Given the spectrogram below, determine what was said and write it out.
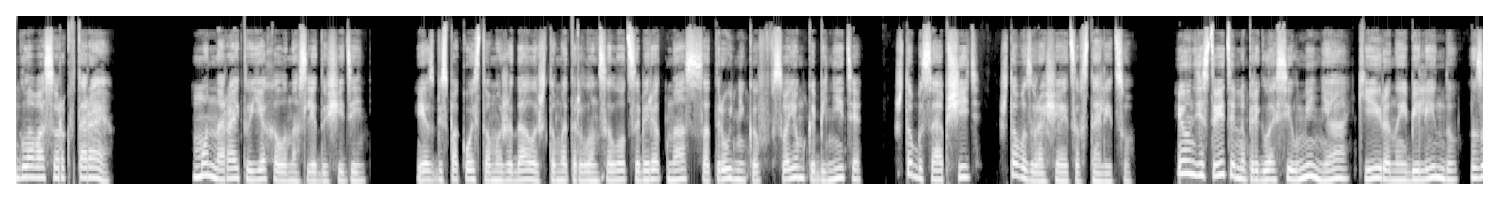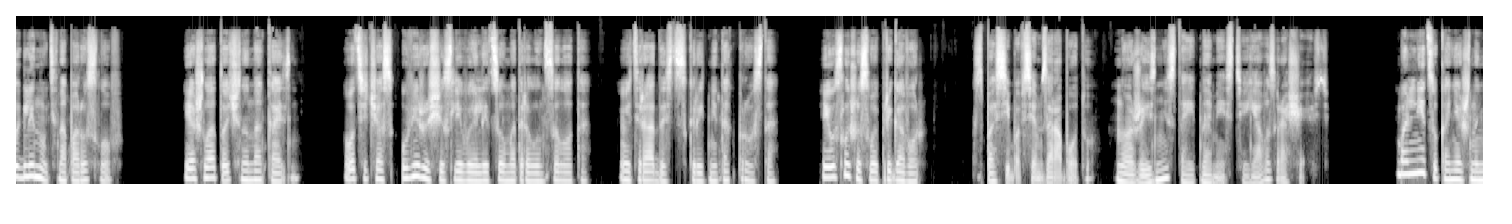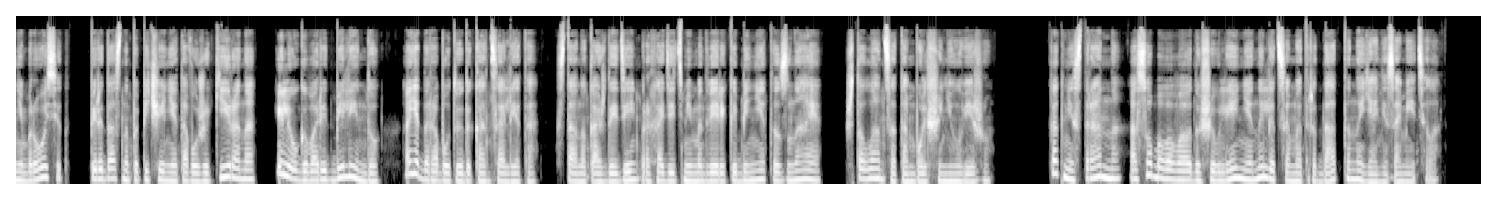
Глава 42. Монна Райт уехала на следующий день. Я с беспокойством ожидала, что мэтр Ланселот соберет нас, сотрудников, в своем кабинете, чтобы сообщить, что возвращается в столицу. И он действительно пригласил меня, Кирана и Белинду заглянуть на пару слов. Я шла точно на казнь. Вот сейчас увижу счастливое лицо мэтра Ланселота, ведь радость скрыть не так просто, и услышу свой приговор — Спасибо всем за работу, но жизнь не стоит на месте, я возвращаюсь. Больницу, конечно, не бросит, передаст на попечение того же Кирана или уговорит Белинду, а я доработаю до конца лета. Стану каждый день проходить мимо двери кабинета, зная, что Ланса там больше не увижу. Как ни странно, особого воодушевления на лице мэтра Даттона я не заметила.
